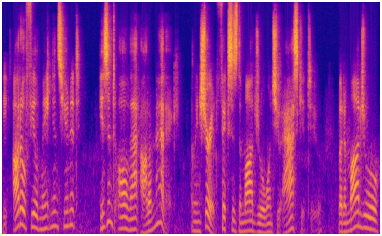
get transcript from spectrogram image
the auto field maintenance unit isn't all that automatic. I mean, sure, it fixes the module once you ask it to, but a module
